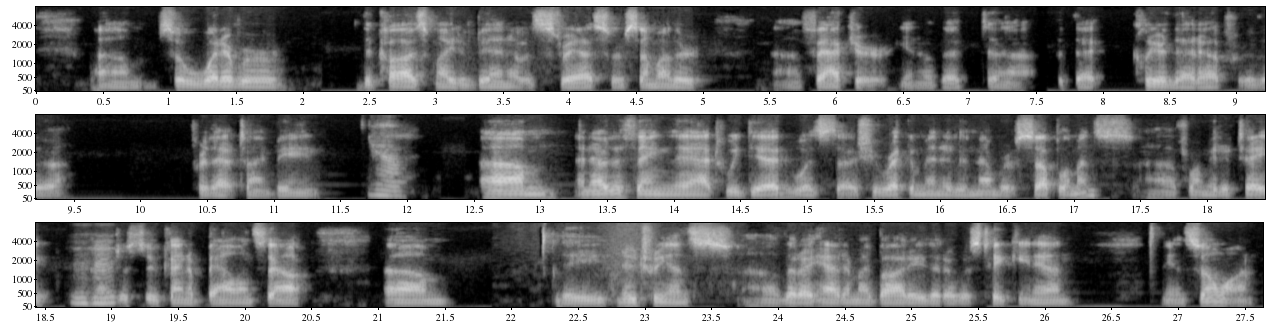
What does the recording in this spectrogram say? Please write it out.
Um, so whatever the cause might have been, it was stress or some other uh, factor, you know, that uh, that that cleared that up for the for that time being. Yeah. Um, another thing that we did was uh, she recommended a number of supplements uh, for me to take, mm-hmm. just to kind of balance out um, the nutrients uh, that I had in my body that I was taking in, and so on.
